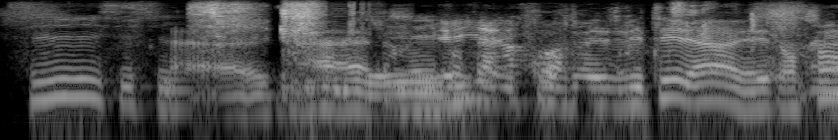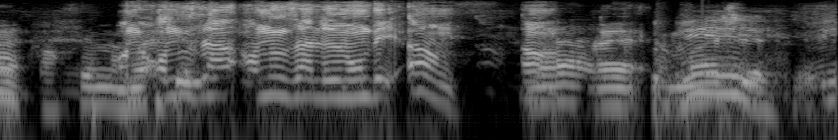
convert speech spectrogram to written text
Si, si, si. Euh, Ah, mais il y a un choix. de SVT là, les enfants. Ouais. On, on nous a, on nous a demandé un. Un. Voilà. ouais, moi, j'ai- Oui.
